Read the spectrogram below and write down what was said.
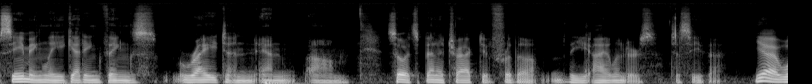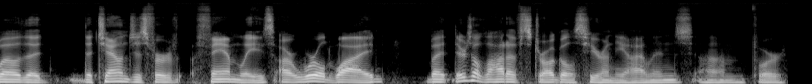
seemingly getting things right, and and um, so it's been attractive for the the Islanders to see that. Yeah, well, the the challenges for families are worldwide, but there's a lot of struggles here on the islands um, for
